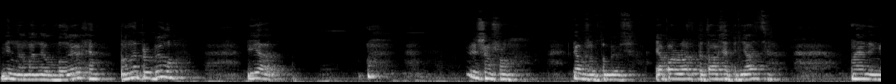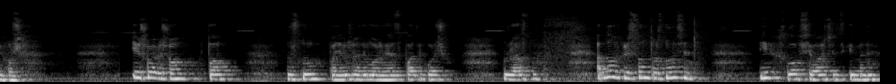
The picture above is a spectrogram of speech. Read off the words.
він на мене обвалився. Мене прибило, і я вирішив, що я вже втомився. Я пару разів питався піднятися, але я не міг уже. І що, і що, впав, заснув, поняв, що я не можу, я спати хочу. Ужасно. А потім Христом проснувся, і хлопці бачать такі мене.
